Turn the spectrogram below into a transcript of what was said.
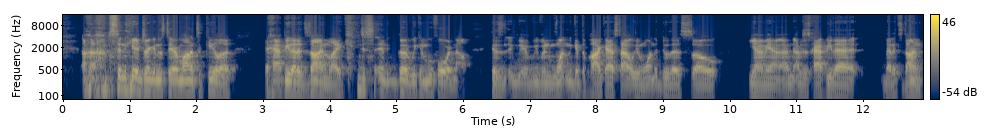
I'm sitting here drinking this Teremana tequila, happy that it's done. Like just good, we can move forward now because we, we've been wanting to get the podcast out, we've been wanting to do this. So yeah, I mean I'm I'm just happy that that it's done,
